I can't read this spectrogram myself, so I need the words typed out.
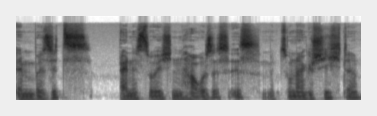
im Besitz eines solchen Hauses ist, mit so einer Geschichte,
